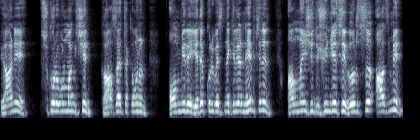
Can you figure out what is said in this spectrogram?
Yani skoru bulmak için Galatasaray takımının 11'i yedek kulübesindekilerin hepsinin anlayışı, düşüncesi, hırsı, azmi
